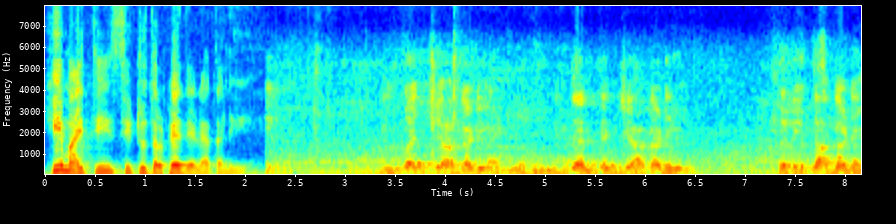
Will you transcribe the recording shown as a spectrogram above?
ही माहिती सिटूतर्फे देण्यात आली. युवकांची आघाडी विद्यार्थ्यांची आघाडी दलित आघाडी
